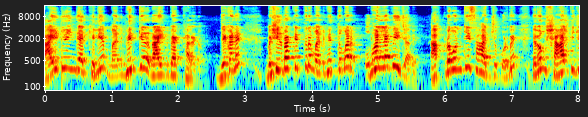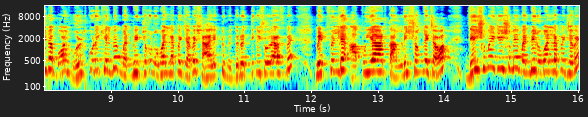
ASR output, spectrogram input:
রাইট উইঙ্গার খেলিয়ে মনভীরকে রাইট ব্যাক খেলানো, যেখানে বেশিরভাগ ক্ষেত্রে মনভীর তোমার ওভারল্যাপেই যাবে, আক্রমণকেই সাহায্য করবে এবং শাহাল কিছুটা বল হোল্ড করে খেলবে, মনভীর যখন ওভারল্যাপে যাবে, শাহাল একটু ভেতরের দিকে সরে আসবে মিডফিল্ডে আপুইয়া আর তাংড়ির সঙ্গে যাওয়া, যেই সময় যেই সময় মনভীর ওভারল্যাপে যাবে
